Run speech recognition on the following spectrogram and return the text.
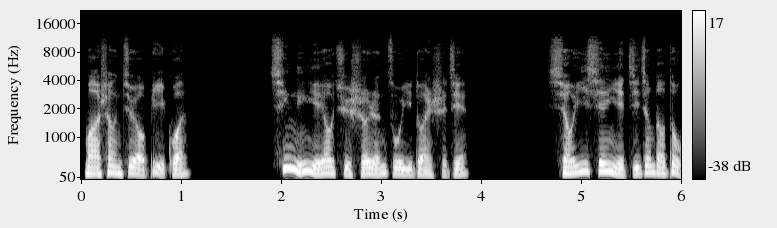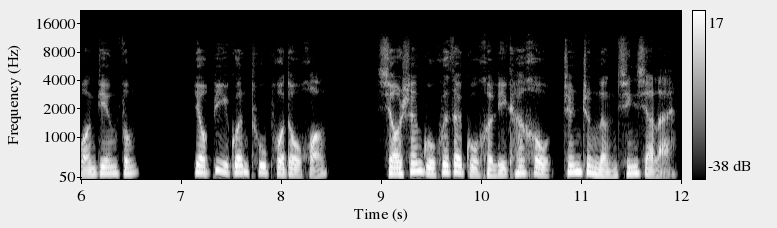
马上就要闭关，青灵也要去蛇人族一段时间，小医仙也即将到斗王巅峰，要闭关突破斗皇。小山谷会在古河离开后真正冷清下来，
